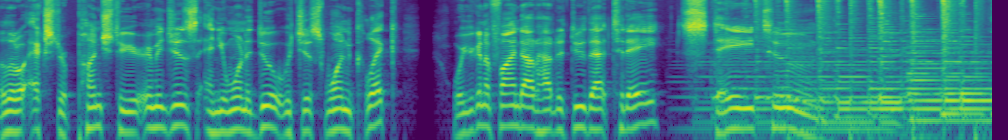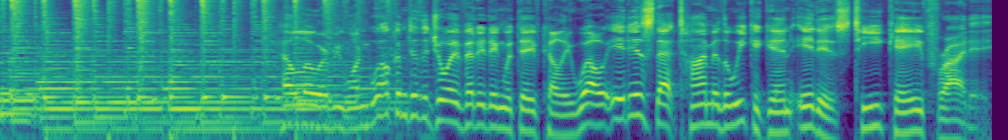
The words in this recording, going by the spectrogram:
a little extra punch to your images, and you want to do it with just one click? Well, you're going to find out how to do that today. Stay tuned. Hello, everyone. Welcome to the Joy of Editing with Dave Kelly. Well, it is that time of the week again. It is TK Friday.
